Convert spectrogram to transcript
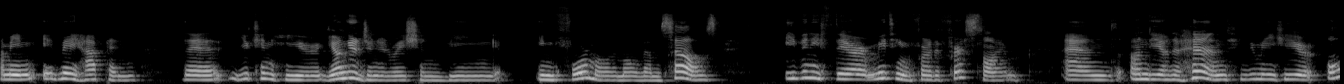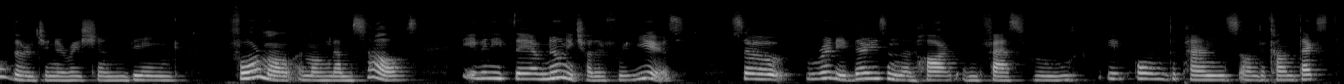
I mean it may happen that you can hear younger generation being informal among themselves even if they're meeting for the first time. And on the other hand you may hear older generation being formal among themselves, even if they have known each other for years. So, really, there isn't a hard and fast rule. It all depends on the context,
